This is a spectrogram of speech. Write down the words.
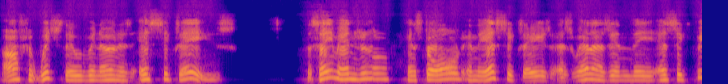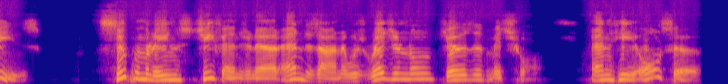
after which they would be known as S-6As. The same engine installed in the S-6As as well as in the S-6Bs. Supermarine's chief engineer and designer was Reginald Joseph Mitchell, and he also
